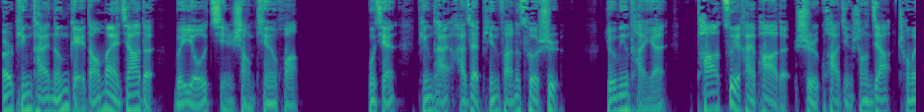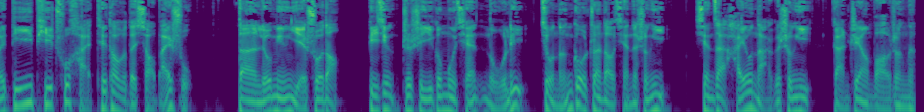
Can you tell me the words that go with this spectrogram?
而平台能给到卖家的唯有锦上添花。目前平台还在频繁的测试。刘明坦言，他最害怕的是跨境商家成为第一批出海 TikTok 的小白鼠。但刘明也说道。毕竟这是一个目前努力就能够赚到钱的生意，现在还有哪个生意敢这样保证呢？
